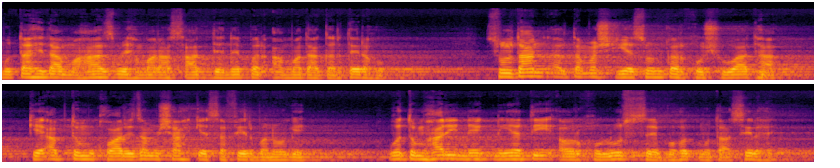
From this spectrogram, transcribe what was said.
متحدہ محاذ میں ہمارا ساتھ دینے پر آمدہ کرتے رہو۔ سلطان التمش یہ سن کر خوش ہوا تھا کہ اب تم خوارزم شاہ کے سفیر بنو گے۔ وہ تمہاری نیک نیتی اور خلوص سے بہت متاثر ہے۔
